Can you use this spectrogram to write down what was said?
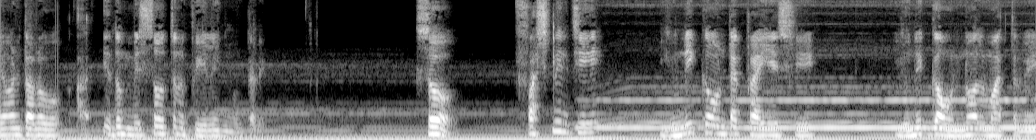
ఏమంటారు ఏదో మిస్ అవుతున్న ఫీలింగ్ ఉంటుంది. సో ఫస్ట్ నుంచి యూనిక్గా ఉంటా ట్రై చేసి యునిక్గా ఉన్న వాళ్ళు మాత్రమే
